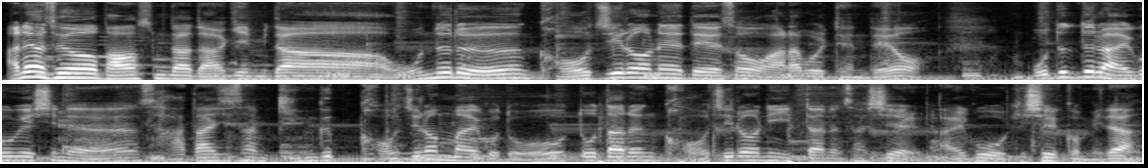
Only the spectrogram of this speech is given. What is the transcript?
안녕하세요. 반갑습니다. 나기입니다. 오늘은 거지런에 대해서 알아볼 텐데요. 모두들 알고 계시는 4-3 긴급 거지런 말고도 또 다른 거지런이 있다는 사실 알고 계실 겁니다.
